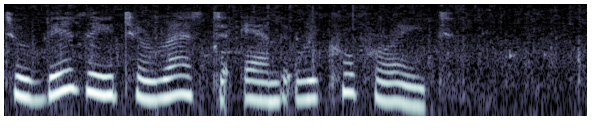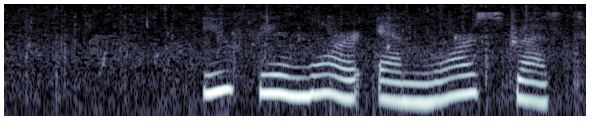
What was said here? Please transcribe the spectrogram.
too busy to rest and recuperate you feel more and more stressed.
